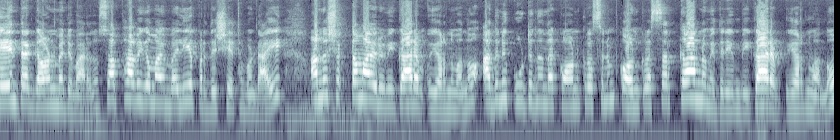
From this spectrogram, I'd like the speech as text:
കേന്ദ്ര ഗവൺമെന്റുമായിരുന്നു. സ്വാഭാവികമായും വലിയ പ്രതിഷേധമുണ്ടായി. അന്ന് ശക്തമായ ഒരു വികാരം ഉയർന്നു വന്നു. അതിന് കൂട്ടുനിന്ന കോൺഗ്രസിനും കോൺഗ്രസ് സർക്കാരിനും സർക്കാരിനുമെതിരെയും വികാരം ഉയർന്നു വന്നു.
